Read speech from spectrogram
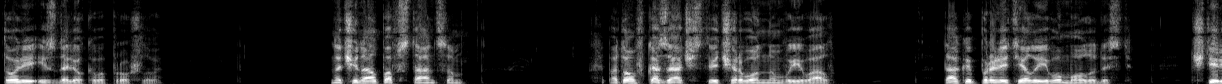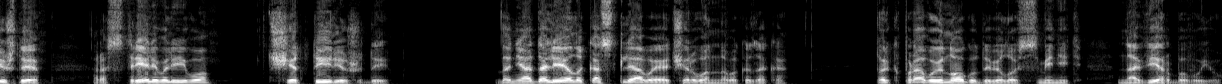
то ли из далекого прошлого. Начинал повстанцем, потом в казачестве червонном воевал. Так и пролетела его молодость. Четырежды расстреливали его, четырежды. Да не одолела костлявая червонного казака. Только правую ногу довелось сменить на вербовую.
